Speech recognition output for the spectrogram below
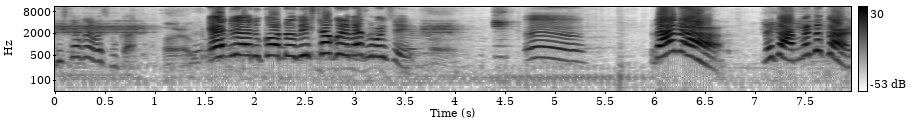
বিশ টাকা করে বেচবো কা? হ্যাঁ, কত করে বেচবো বলছে? হ্যাঁ। দাদা দেখো আমার দোকান।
